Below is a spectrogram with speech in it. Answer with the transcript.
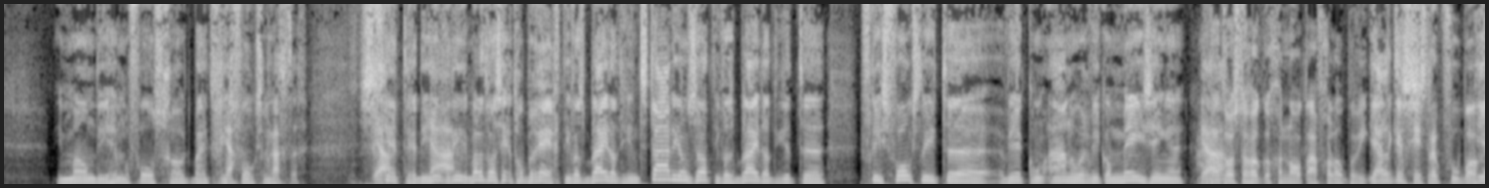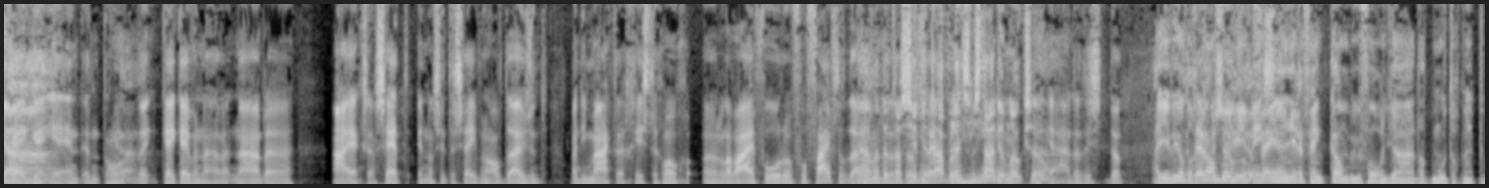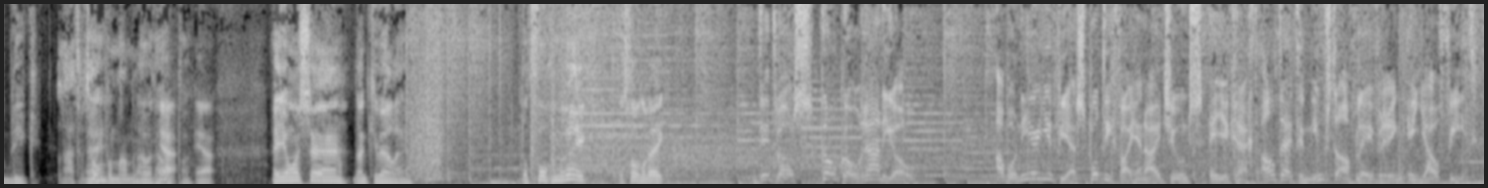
die man die helemaal vol schoot bij het Fries Ja, Volkslied. prachtig. Schitterend. Die Ja. hield niet, maar dat was echt oprecht. Die was blij dat hij in het stadion zat. Die was blij dat hij het eh Fries Volkslied eh, weer kon aanhoren, weer kon meezingen. Ja, Dat was toch ook een genot afgelopen weekend. Ja, ik heb is- gisteren ook voetbal Ja. gekeken. En, en ik keek even naar, naar de Ajax AZ. En dan zitten 7.500. Maar die maakte gisteren gewoon eh, lawaai voor, eh, voor 50.000. Ja, maar dat was in het heerlijk. stadion ook zo. Ja, dat is... Dat, Ah, je wilt dat toch Cambuur. Heerenveen en Heerenveen Cambuur volgend jaar. Dat moet toch met publiek. Laten we het hopen, man. hè? Laten we het Ja, hopen. ja. Hey jongens, eh, dankjewel hè. Tot volgende week. Tot volgende week. Dit was Coco Radio. Abonneer je via Spotify en iTunes en je krijgt altijd de nieuwste aflevering in jouw feed.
